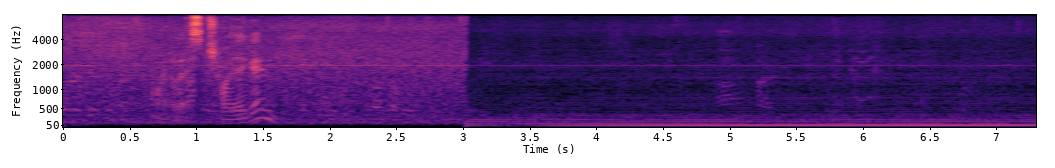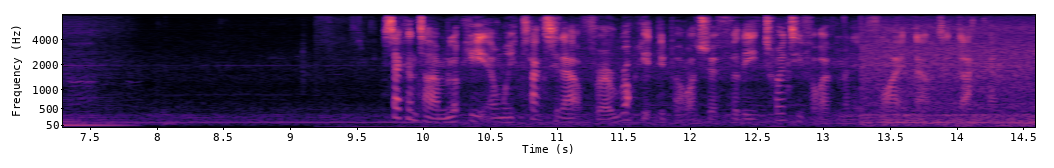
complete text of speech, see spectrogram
Right, let's try again. Second time lucky and we taxied out for a rocket departure for the 25 minute flight down to Dhaka.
